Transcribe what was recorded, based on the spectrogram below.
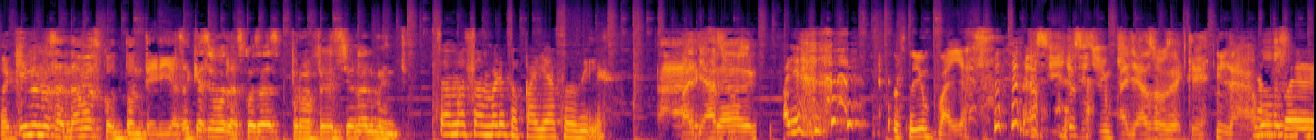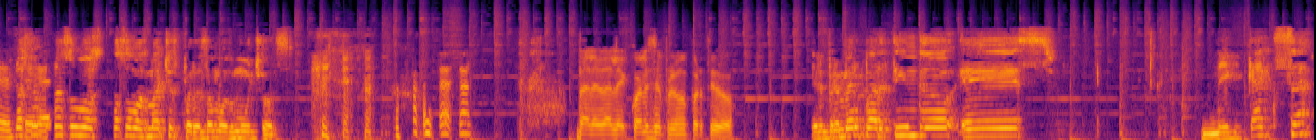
Aquí no nos andamos con tonterías, aquí hacemos las cosas profesionalmente. Somos hombres o payasos, diles. Payasos. Payasos. Soy un payaso. Sí, yo sí soy un payaso, o sea que la- No, somos, no somos machos, pero somos muchos. Dale, dale, ¿cuál es el primer partido? El primer partido es Necaxa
